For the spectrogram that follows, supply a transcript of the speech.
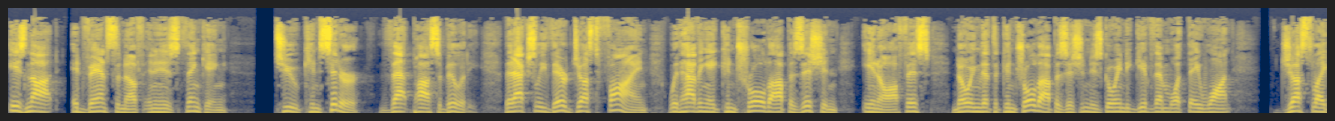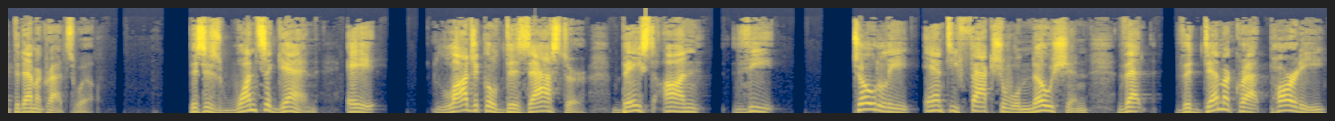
is not advanced enough in his thinking to consider that possibility that actually they're just fine with having a controlled opposition in office, knowing that the controlled opposition is going to give them what they want, just like the Democrats will. This is once again a logical disaster based on the totally anti factual notion that the Democrat Party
